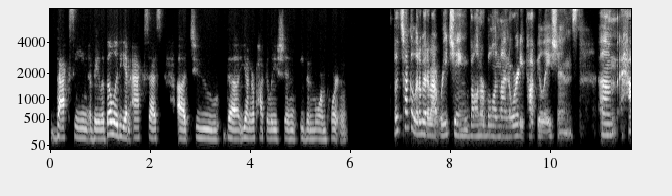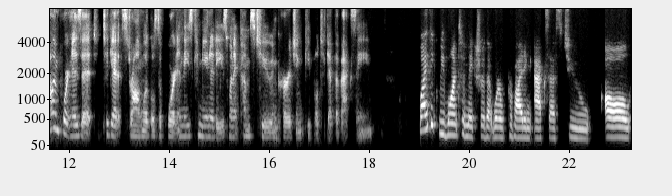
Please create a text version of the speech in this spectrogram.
vaccine availability and access uh, to the younger population even more important. Let's talk a little bit about reaching vulnerable and minority populations. Um, how important is it to get strong local support in these communities when it comes to encouraging people to get the vaccine? Well, I think we want to make sure that we're providing access to all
